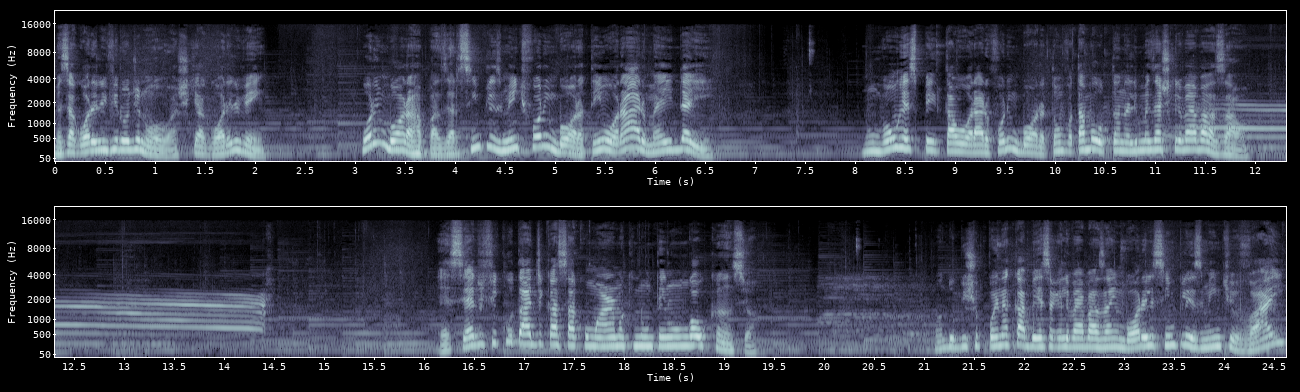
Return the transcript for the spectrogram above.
Mas agora ele virou de novo. Acho que agora ele vem. Foram embora, rapaziada. Simplesmente foram embora. Tem horário, mas e daí? Não vão respeitar o horário, foram embora. Então tá voltando ali, mas acho que ele vai vazar, ó. Essa é a dificuldade de caçar com uma arma que não tem longo alcance, ó. Quando o bicho põe na cabeça que ele vai vazar embora, ele simplesmente vai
